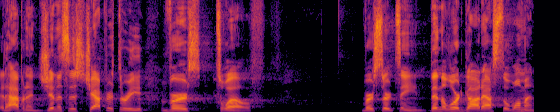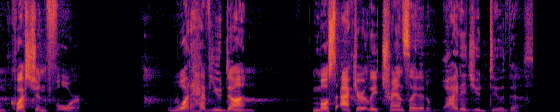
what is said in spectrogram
it happened in Genesis chapter 3, verse 12. Verse 13. Then the Lord God asked the woman, question four, What have you done? Most accurately translated, Why did you do this?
